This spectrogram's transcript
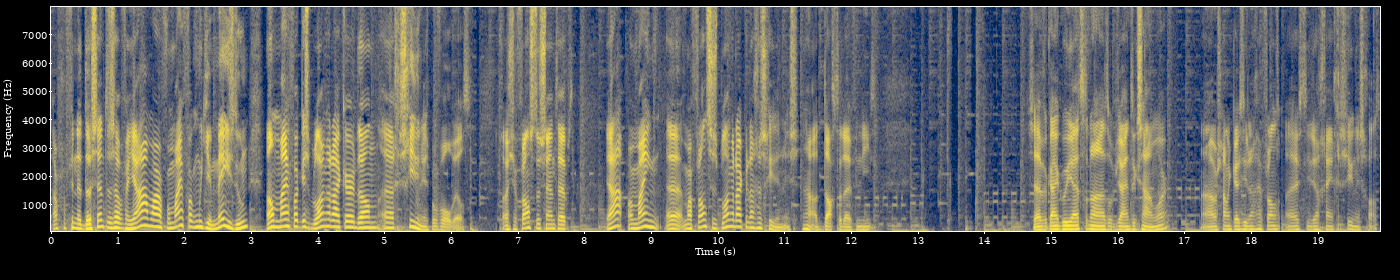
Daarvan vinden docenten zo van ja, maar voor mijn vak moet je meest doen. Want mijn vak is belangrijker dan uh, geschiedenis bijvoorbeeld. Dus als je Frans docent hebt. Ja, maar, mijn, uh, maar Frans is belangrijker dan geschiedenis. Nou, ik dacht het even niet. Dus even kijken hoe jij het gedaan hebt op je eindexamen hoor. Nou, waarschijnlijk heeft hij dan geen, Frans, heeft hij dan geen geschiedenis gehad.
